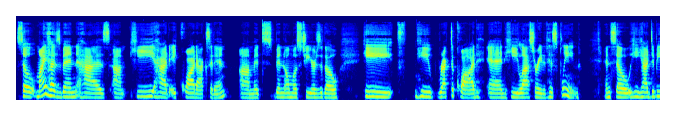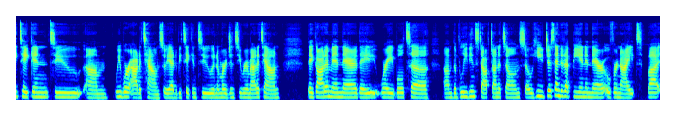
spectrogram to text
So my husband has um, he had a quad accident. Um, it's been almost two years ago. He he wrecked a quad and he lacerated his spleen. And so he had to be taken to, um, we were out of town. So he had to be taken to an emergency room out of town. They got him in there. They were able to, um, the bleeding stopped on its own. So he just ended up being in there overnight. But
